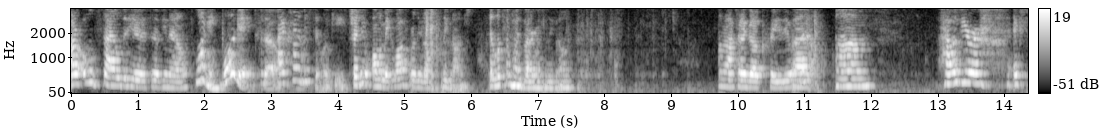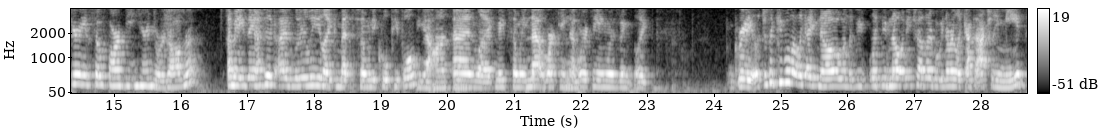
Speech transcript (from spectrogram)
our old style videos of you know vlogging. vlogging. So So I kind of missed it, low key. should I do all the makeup off or leave it on? Leave it on. Just, it looks sometimes better when you leave it on. I'm not gonna go crazy with it. But um, how's your experience so far being here in Georgia, Azra? amazing. I feel like I've literally like met so many cool people Yeah, honestly. and like made so many friends. Networking was- Networking has been like great. Like just like people that like I know and like we like we know of each other, but we never like got to actually meet.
